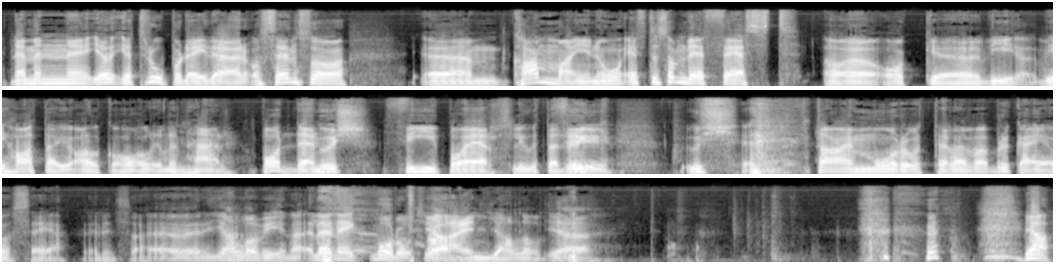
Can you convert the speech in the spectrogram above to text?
Nej, men eh, jag, jag tror på dig där. Och sen så ehm, kan man ju nog, eftersom det är fest eh, och eh, vi, vi hatar ju alkohol i den här podden. Usch. Fy på er, sluta Fy. dryck. Usch. Ta en morot, eller vad brukar EOS säga? Är så? Uh, Jallovina, eller nej, morot. Ta ja. en jallov. ja. Ja,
